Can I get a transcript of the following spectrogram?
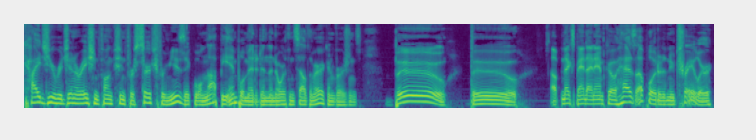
kaiju regeneration function for search for music will not be implemented in the North and South American versions. Boo! Boo! Up next, Bandai Namco has uploaded a new trailer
